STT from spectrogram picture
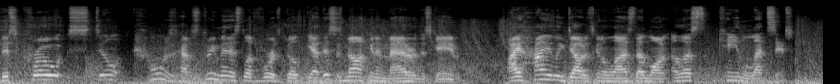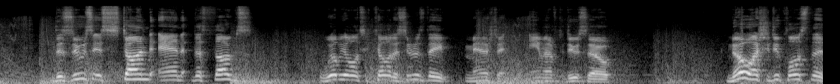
This Crow still... How long does it have? It's three minutes left before it's built. Yeah, this is not going to matter in this game. I highly doubt it's going to last that long unless Cane lets it. The Zeus is stunned, and the Thugs will be able to kill it as soon as they manage to aim enough to do so. No, actually too close to the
